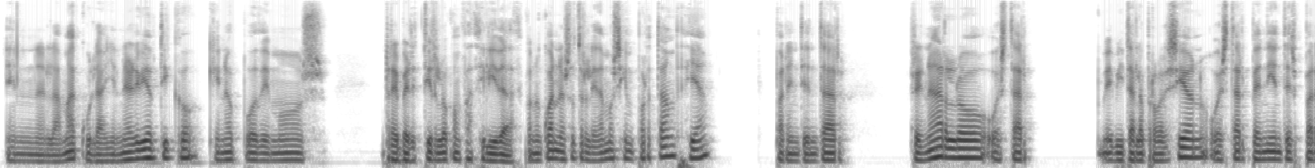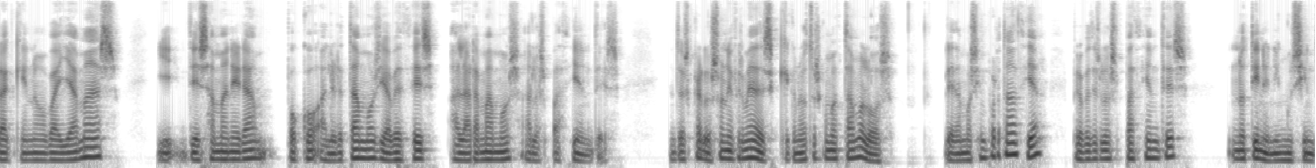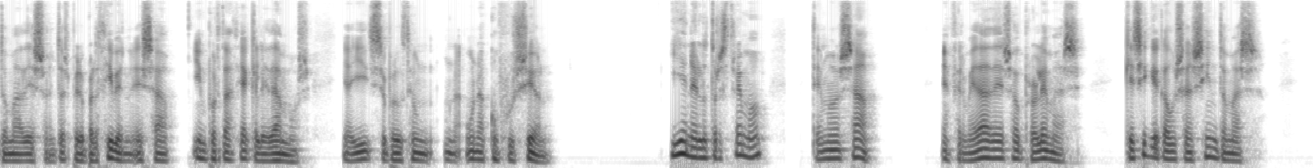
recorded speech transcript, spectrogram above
en la mácula y el nervio óptico que no podemos revertirlo con facilidad, con lo cual nosotros le damos importancia para intentar frenarlo o estar evitar la progresión o estar pendientes para que no vaya más y de esa manera poco alertamos y a veces alarmamos a los pacientes. Entonces, claro, son enfermedades que nosotros como oftalmólogos le damos importancia, pero a veces los pacientes no tienen ningún síntoma de eso, entonces, pero perciben esa importancia que le damos y allí se produce una, una confusión. Y en el otro extremo tenemos a enfermedades o problemas que sí que causan síntomas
